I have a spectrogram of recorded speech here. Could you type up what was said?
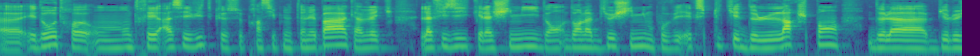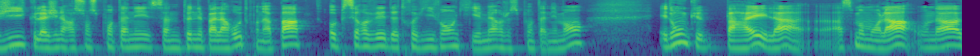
euh, et d'autres ont montré assez vite que ce principe ne tenait pas, qu'avec la physique et la chimie, dans, dans, la biochimie, on pouvait expliquer de larges pans de la biologie, que la génération spontanée, ça ne tenait pas la route, qu'on n'a pas observé d'êtres vivants qui émergent spontanément. Et donc, pareil, là, à ce moment-là, on a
